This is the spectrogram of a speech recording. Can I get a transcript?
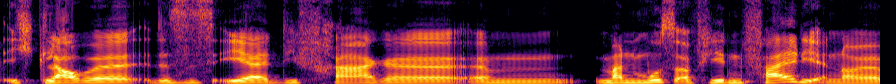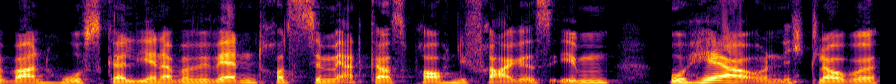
Ich glaube, das ist eher die Frage, ähm, man muss auf jeden Fall die Erneuerbaren hochskalieren, aber wir werden trotzdem Erdgas brauchen. Die Frage ist eben, woher? Und ich glaube,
